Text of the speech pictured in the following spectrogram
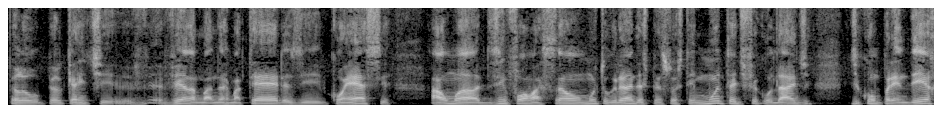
pelo, pelo que a gente vê nas matérias e conhece, há uma desinformação muito grande, as pessoas têm muita dificuldade de compreender,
